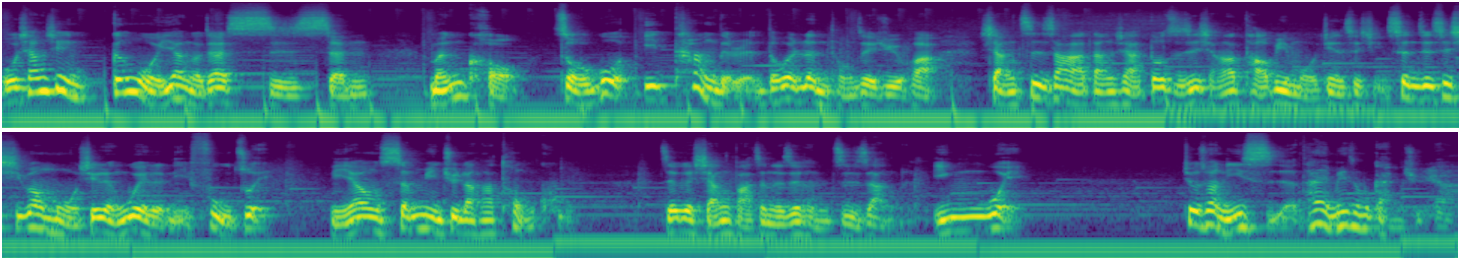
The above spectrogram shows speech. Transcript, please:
我相信跟我一样有在死神门口走过一趟的人都会认同这句话：想自杀的当下，都只是想要逃避某件事情，甚至是希望某些人为了你负罪，你要用生命去让他痛苦。这个想法真的是很智障的，因为就算你死了，他也没什么感觉啊。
